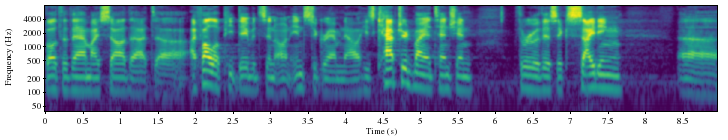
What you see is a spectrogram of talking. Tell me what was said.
both of them. I saw that. Uh, I follow Pete Davidson on Instagram now. He's captured my attention through this exciting uh,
